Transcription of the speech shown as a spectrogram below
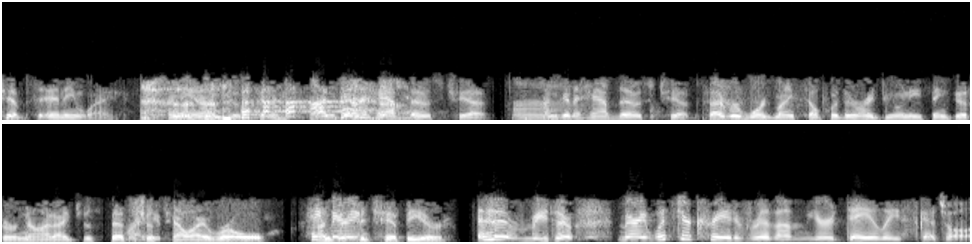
chips anyway. I mean, I'm just gonna, I'm gonna have those chips. I'm gonna have those chips. I reward myself whether I do anything good or not. I just, that's Right. just how I roll. Hey, I'm Mary. just a chip eater. Me too. Mary, what's your creative rhythm, your daily schedule?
